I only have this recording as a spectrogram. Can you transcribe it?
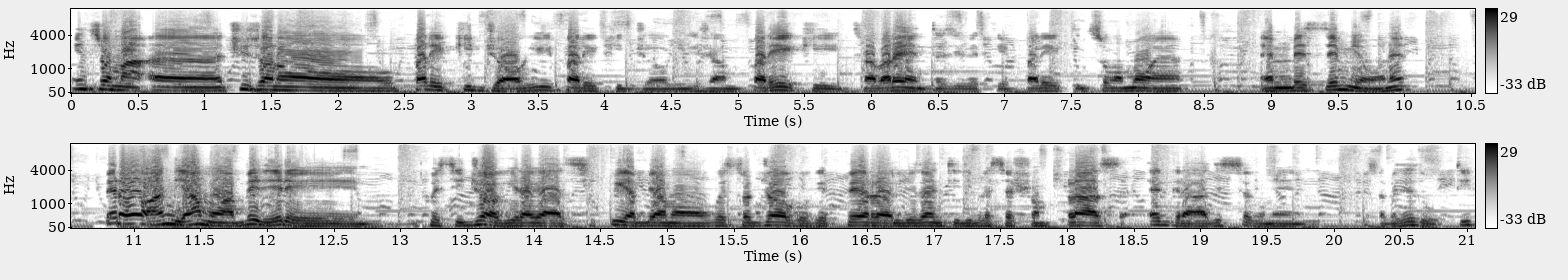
Insomma eh, ci sono parecchi giochi, parecchi giochi diciamo, parecchi tra parentesi perché parecchi insomma mo è, è un bestemmione però andiamo a vedere questi giochi ragazzi. Qui abbiamo questo gioco che per gli utenti di playstation plus è gratis come sapete tutti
